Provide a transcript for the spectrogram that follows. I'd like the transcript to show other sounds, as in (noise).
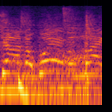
kind of wave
